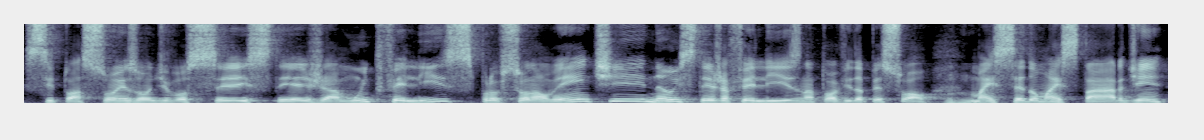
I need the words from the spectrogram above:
situações onde você esteja muito feliz profissionalmente e não esteja feliz na tua vida pessoal. Uhum. Mais cedo ou mais tarde,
